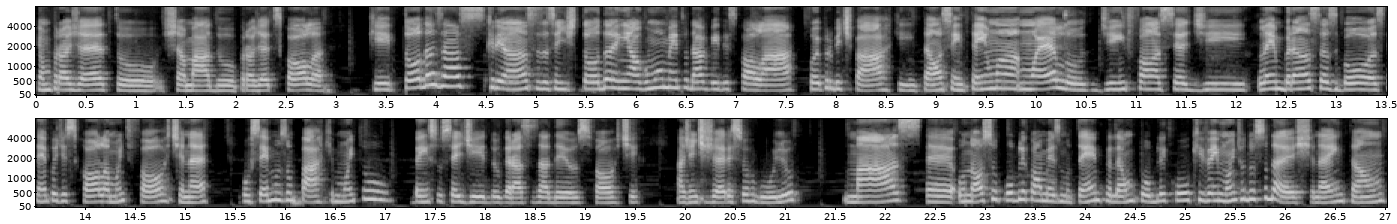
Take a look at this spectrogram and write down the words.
Tem um projeto chamado Projeto Escola, que todas as crianças, assim, de toda, em algum momento da vida escolar, foi pro Beach Park. Então, assim, tem uma, um elo de infância, de lembranças boas, tempo de escola muito forte, né? Por sermos um parque muito bem sucedido, graças a Deus, forte, a gente gera esse orgulho. Mas é, o nosso público, ao mesmo tempo, ele é um público que vem muito do Sudeste, né? Então,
